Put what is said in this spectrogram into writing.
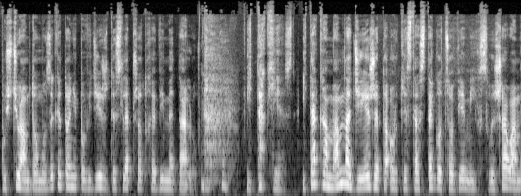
puściłam tą muzykę, to oni powiedzieli, że to jest lepsze od heavy metalu. I tak jest. I taka mam nadzieję, że ta orkiestra, z tego co wiem, ich słyszałam,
